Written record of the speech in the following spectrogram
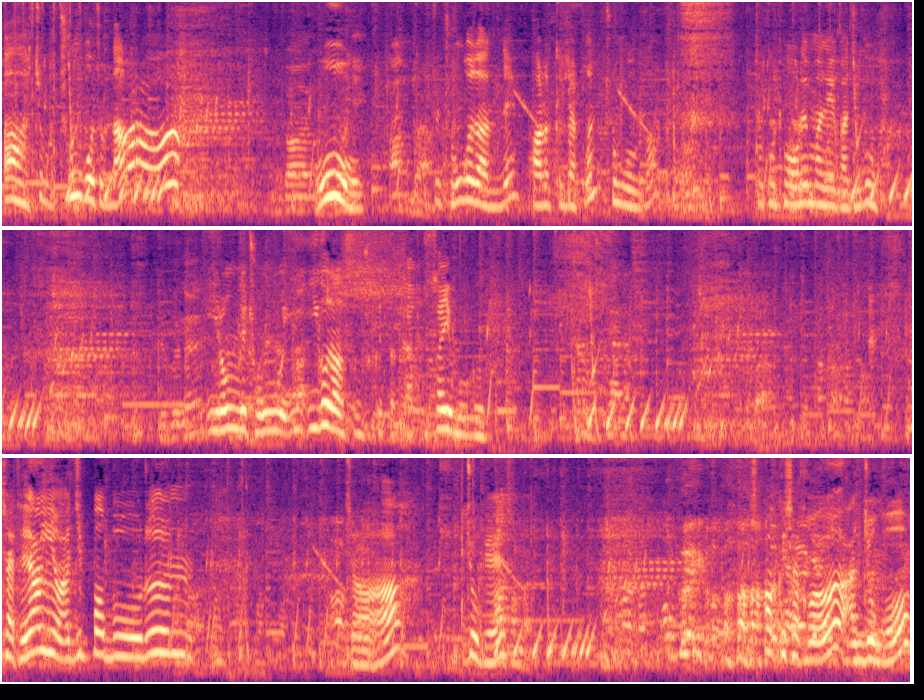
아, 좀 좋은 거 좀 나와라. 오, 좀 좋은 거 나왔네. 바르크 샷건 좋은 건가? 저 거퍼 오랜만에 해가지고. 이런 게 좋은 거 이, 이거 나왔으면 좋겠다 사이보그 자 대량의 와지버블은 자 뒤쪽에 스파크 샷건 안 좋은 거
